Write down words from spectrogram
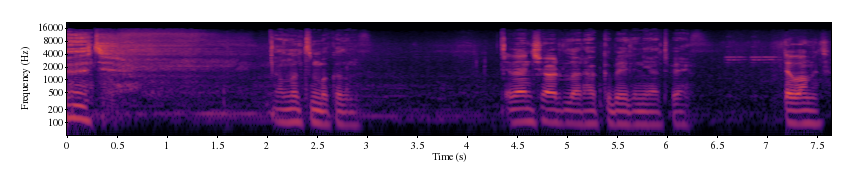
Evet. Anlatın bakalım. Neden çağırdılar Hakkı Bey ile Nihat Bey? Devam et.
